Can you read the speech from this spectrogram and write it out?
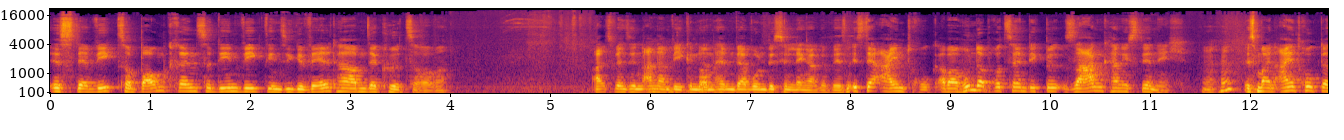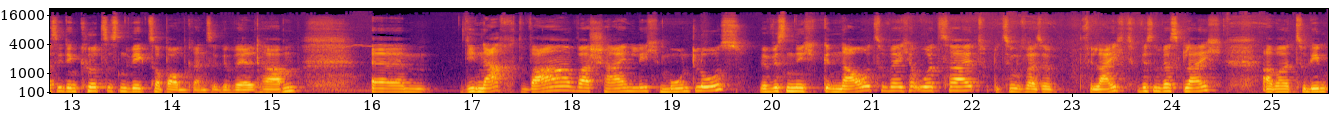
ist der Weg zur Baumgrenze, den Weg, den sie gewählt haben, der kürzere. Als wenn sie einen anderen Weg genommen hätten, wäre wohl ein bisschen länger gewesen. Ist der Eindruck. Aber hundertprozentig sagen kann ich es dir nicht. Ist mein Eindruck, dass sie den kürzesten Weg zur Baumgrenze gewählt haben. Ähm, die Nacht war wahrscheinlich mondlos. Wir wissen nicht genau zu welcher Uhrzeit, beziehungsweise vielleicht wissen wir es gleich. Aber zu dem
